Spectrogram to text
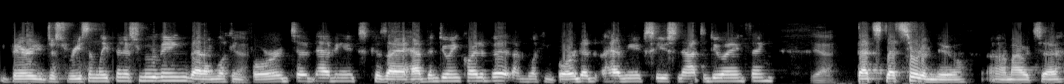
very just recently finished moving that I'm looking yeah. forward to having it because I have been doing quite a bit. I'm looking forward to having an excuse not to do anything. Yeah, that's that's sort of new, um, I would say.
